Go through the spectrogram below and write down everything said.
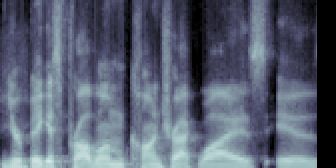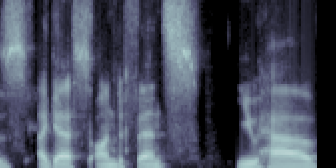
Your biggest problem contract wise is I guess on defense you have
